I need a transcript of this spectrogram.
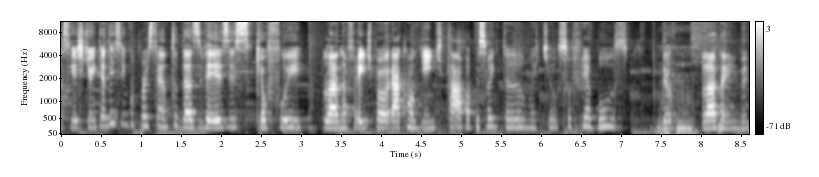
assim, acho que 85% das vezes que eu fui lá na frente para orar com alguém que tava, a pessoa, então, é que eu sofri abuso. Deu? Uhum. Lá vem, né?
